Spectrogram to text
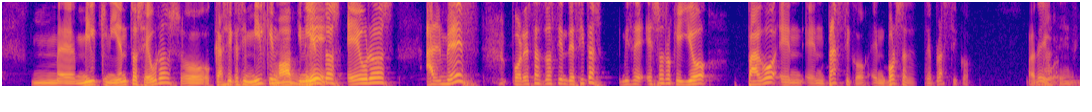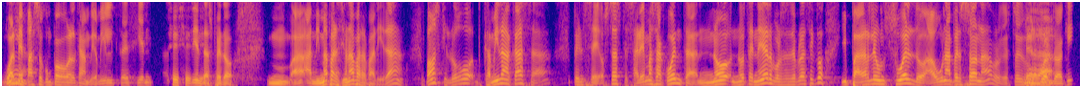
1.500 mm, eh, euros o casi casi 1.500 euros al mes por esas dos tiendecitas. Me dice, eso es lo que yo pago en, en plástico, en bolsas de plástico. ¿Vale? Igual, me paso un poco con el cambio, 1.300, sí, pero mm, a, mí me pareció una barbaridad. Vamos, que luego camino a casa, pensé, ostras, te sale más a cuenta no, no tener bolsas de plástico y pagarle un sueldo a una persona, porque esto es un sueldo aquí,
